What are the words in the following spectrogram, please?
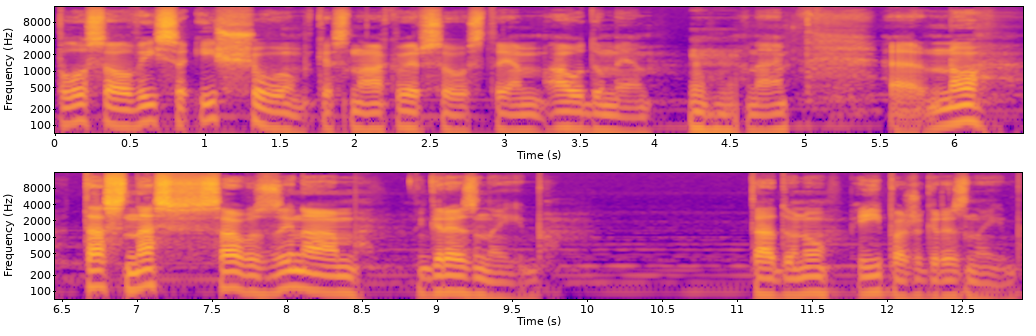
Plus vēl visa izšuvuma, kas nāk virsū uz tiem audumiem. Mm -hmm. nu, tas nes savu zināmu greznību, tādu nu, īpašu greznību.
